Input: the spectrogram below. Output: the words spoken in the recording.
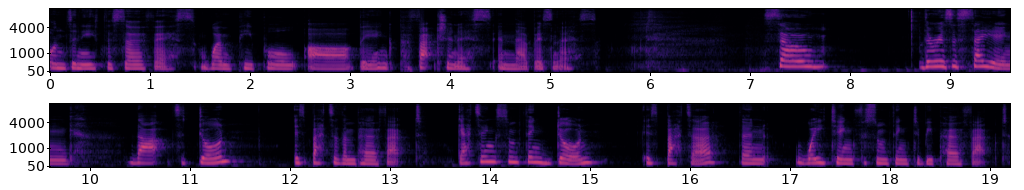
underneath the surface when people are being perfectionists in their business. So, there is a saying that done is better than perfect. Getting something done is better than waiting for something to be perfect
